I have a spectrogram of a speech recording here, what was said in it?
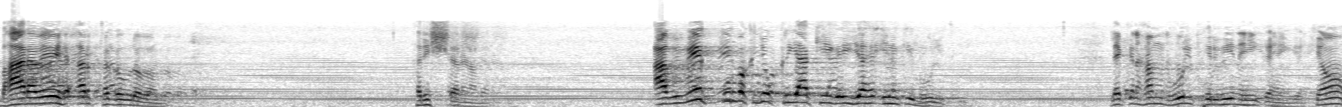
भारवे अर्थ गौरवम। हरिशरणम। अविवेक पूर्वक जो क्रिया की गई, यह इनकी भूल थी। लेकिन हम भूल फिर भी नहीं कहेंगे। क्यों?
